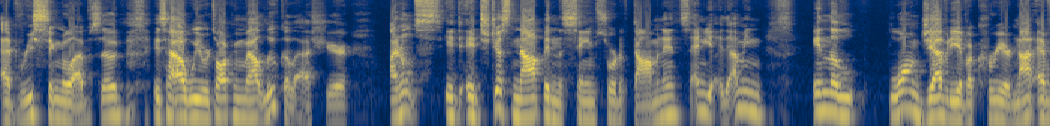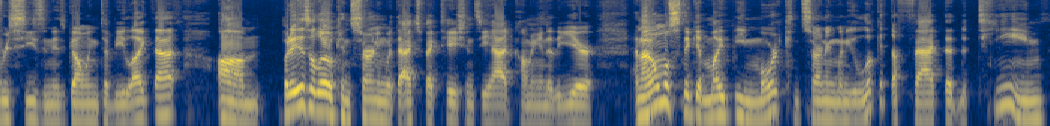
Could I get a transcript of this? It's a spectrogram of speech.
every single episode is how we were talking about Luka last year. I don't. It, it's just not been the same sort of dominance, and I mean, in the longevity of a career, not every season is going to be like that. Um, but it is a little concerning with the expectations he had coming into the year. And I almost think it might be more concerning when you look at the fact that the team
